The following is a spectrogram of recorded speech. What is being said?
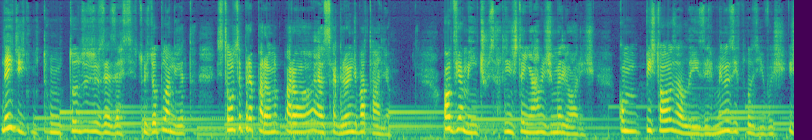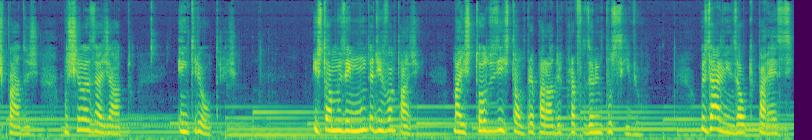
Desde então, todos os exércitos do planeta estão se preparando para essa grande batalha. Obviamente, os aliens têm armas melhores, como pistolas a laser, minas explosivas, espadas, mochilas a jato, entre outras. Estamos em muita desvantagem, mas todos estão preparados para fazer o impossível. Os aliens, ao que parece,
